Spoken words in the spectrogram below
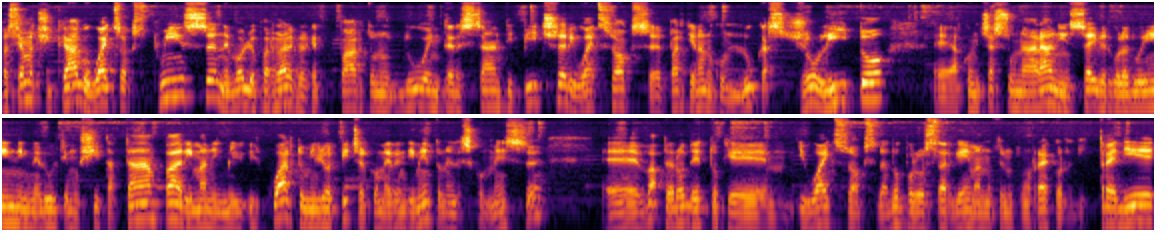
Passiamo a Chicago, White Sox Twins, ne voglio parlare perché partono due interessanti pitcher, i White Sox partiranno con Lucas Giolito, eh, ha concesso una run in 6,2 inning nell'ultima uscita a Tampa, rimane il, il quarto miglior pitcher come rendimento nelle scommesse, eh, va però detto che mh, i White Sox da dopo lo Star Game hanno ottenuto un record di 3-10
